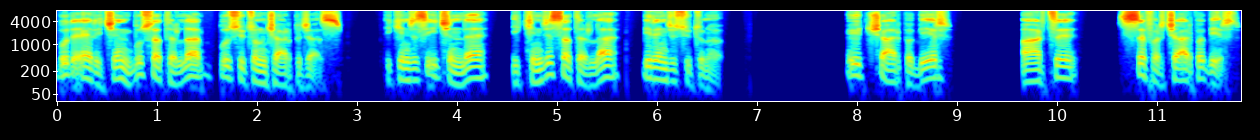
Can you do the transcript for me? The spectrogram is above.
Bu değer için bu satırla bu sütunu çarpacağız. İkincisi için de ikinci satırla birinci sütunu. 3 çarpı 1 artı 0 çarpı 1.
